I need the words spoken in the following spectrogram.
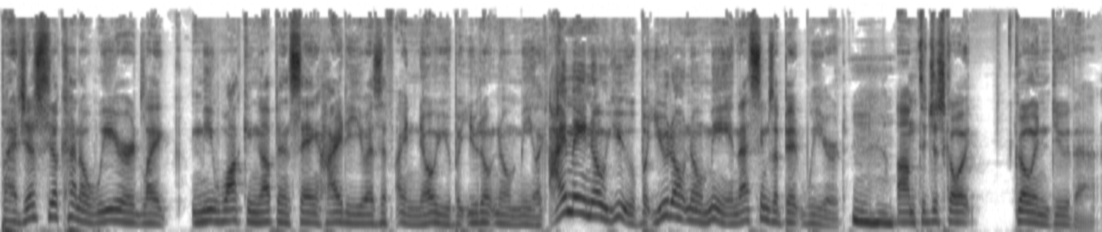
but I just feel kind of weird, like me walking up and saying hi to you as if I know you, but you don't know me. Like I may know you, but you don't know me, and that seems a bit weird. Mhm. Um, to just go go and do that.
